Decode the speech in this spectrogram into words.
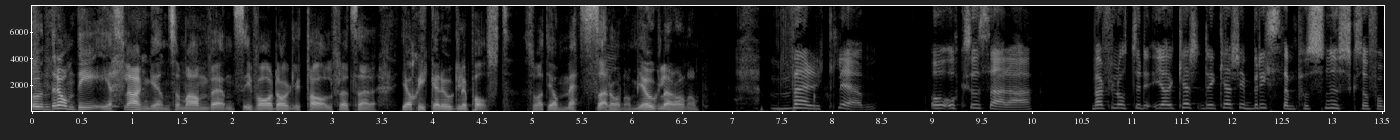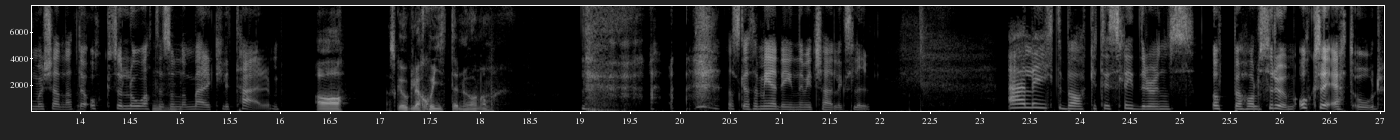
undrar om det är slangen som används i vardagligt tal för att så här, jag skickar ugglepost. Som att jag mässar honom, jag ugglar honom. Verkligen. Och också så här. Varför låter det... Jag, kanske, det kanske är bristen på snusk som får mig att känna att det också låter som någon märklig term. Ja, jag ska uggla skiten ur honom. Jag ska ta med det in i mitt kärleksliv. Ally gick tillbaka till Slytherins uppehållsrum, också i ett ord.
